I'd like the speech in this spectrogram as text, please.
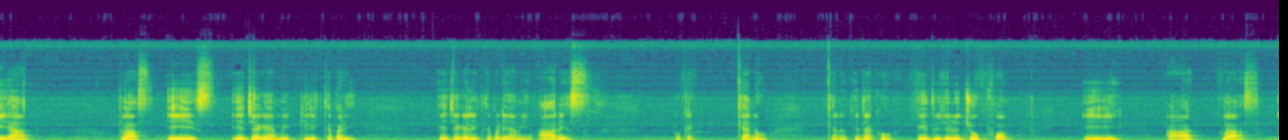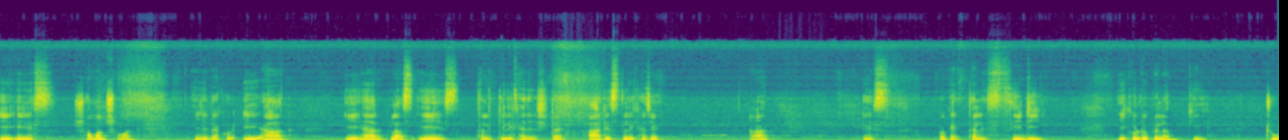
এ আর প্লাস এ এস এর জায়গায় আমি কী লিখতে পারি? এই জায়গায় লিখতে পারি আমি আর এস ওকে, কেন? কেন কি দেখো, এই দুজনের যোগফল এ আর প্লাস এ এস সমান সমান, এই যে দেখো, এ আর এ আর প্লাস এ এস তাহলে কী লেখা যায় সেটা আর এস লেখা যায়, আর এস। ওকে, তাহলে সিডি ইকুয়াল টু পেলাম কি? টু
